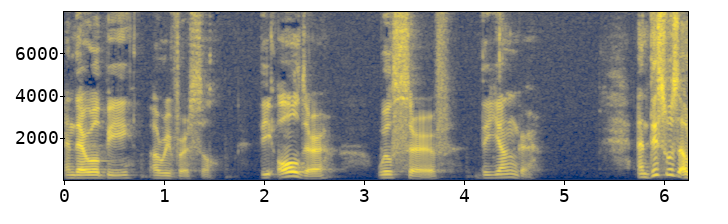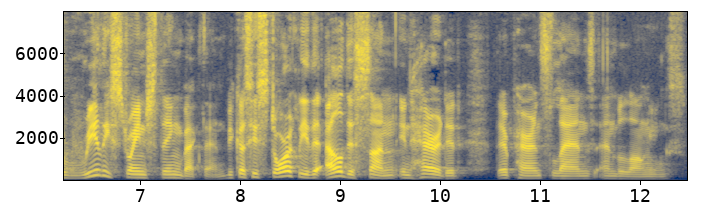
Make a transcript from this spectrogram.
and there will be a reversal. The older will serve the younger. And this was a really strange thing back then because historically the eldest son inherited their parents' lands and belongings.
